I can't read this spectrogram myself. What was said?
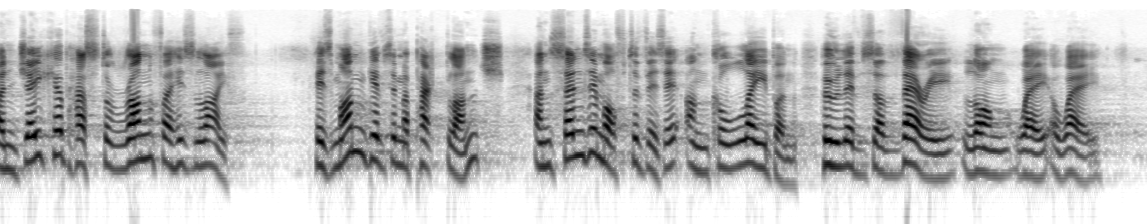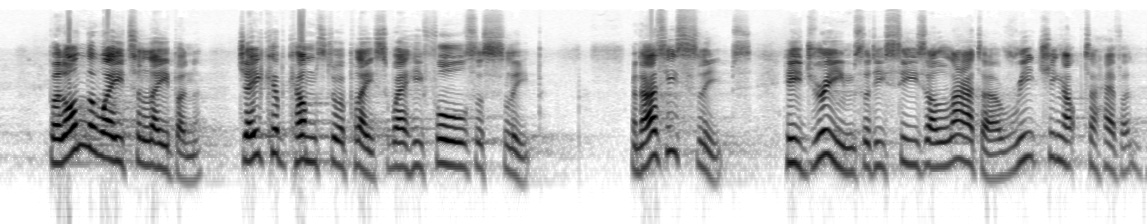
and Jacob has to run for his life. His mum gives him a packed lunch and sends him off to visit Uncle Laban, who lives a very long way away. But on the way to Laban, Jacob comes to a place where he falls asleep. And as he sleeps, he dreams that he sees a ladder reaching up to heaven,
